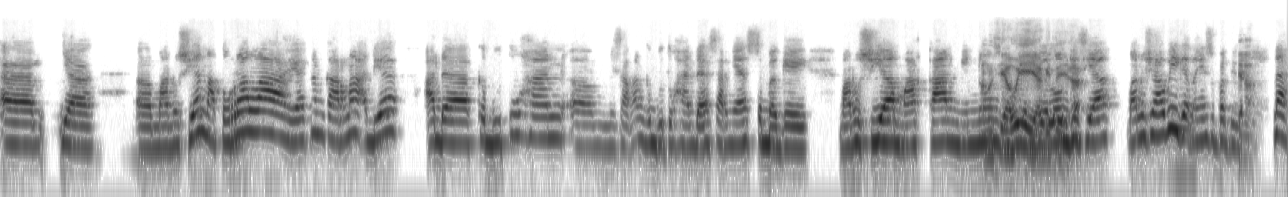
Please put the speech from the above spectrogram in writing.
uh, ya uh, manusia natural lah ya kan karena dia ada kebutuhan um, misalkan kebutuhan dasarnya sebagai manusia makan minum manusiawi ya, biologis gitu ya. ya manusiawi katanya seperti itu. Ya. Nah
